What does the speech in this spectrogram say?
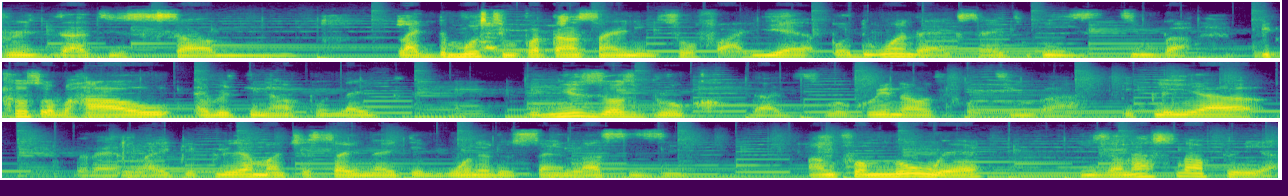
re- that is um like the most important signing so far. Yeah, but the one that excites me is Timber because of how everything happened. Like the news just broke that we're going out for Timber, a player that I like, a player Manchester United wanted to sign last season, and from nowhere, he's an Arsenal player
